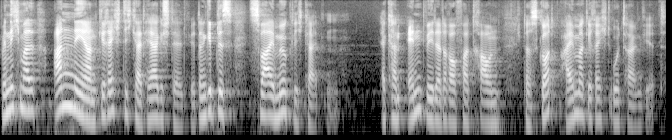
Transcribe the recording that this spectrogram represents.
Wenn nicht mal annähernd Gerechtigkeit hergestellt wird, dann gibt es zwei Möglichkeiten. Er kann entweder darauf vertrauen, dass Gott einmal gerecht urteilen wird,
